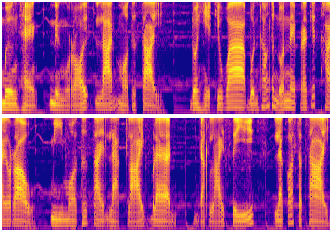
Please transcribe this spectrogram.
เมืองแห่ง 100 ล้านมอเตอร์ไซค์โดยเหตุที่ว่าบนท้องถนนในประเทศไทยเรา มีมอเตอร์ไซค์หลากหลายแบรนด์ หลากหลายสี และก็สไตล์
